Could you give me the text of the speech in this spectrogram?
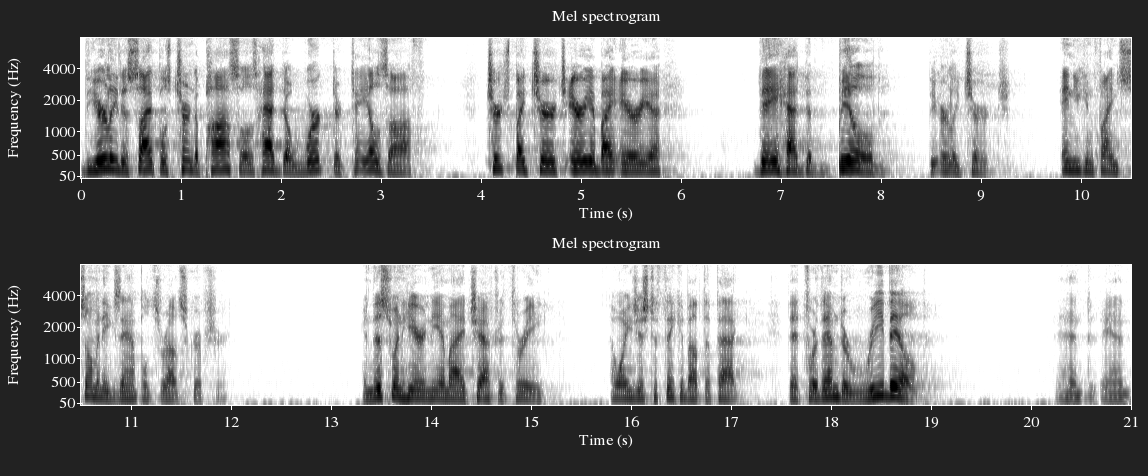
the early disciples turned apostles had to work their tails off. Church by church, area by area, they had to build the early church. And you can find so many examples throughout Scripture. And this one here in Nehemiah chapter 3, I want you just to think about the fact that for them to rebuild, and, and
